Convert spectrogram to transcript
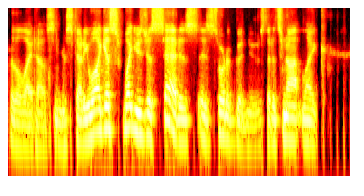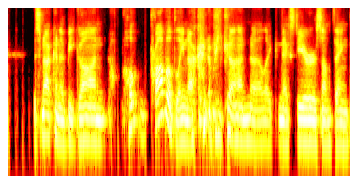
for the lighthouse in your study? Well, I guess what you just said is is sort of good news that it's not like it's not going to be gone. Probably not going to be gone uh, like next year or something.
